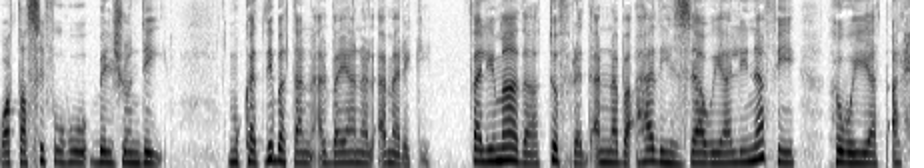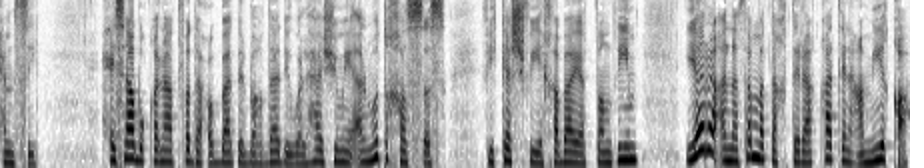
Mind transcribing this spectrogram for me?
وتصفه بالجندي مكذبة البيان الأمريكي فلماذا تفرد النبأ هذه الزاوية لنفي هوية الحمصي؟ حساب قناة فضع عباد البغدادي والهاشمي المتخصص في كشف خبايا التنظيم يرى أن ثمة اختراقات عميقة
